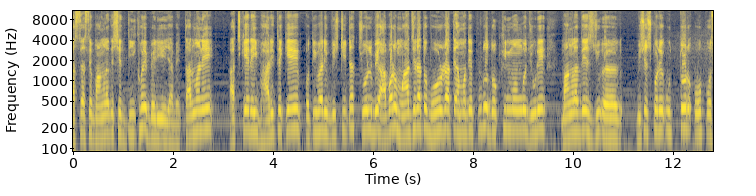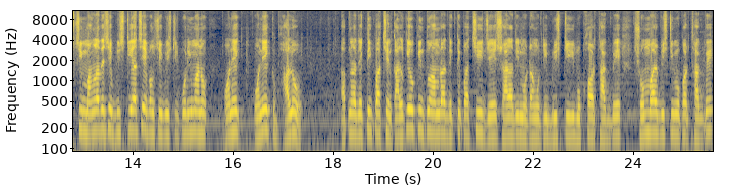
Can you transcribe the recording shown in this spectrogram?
আস্তে আস্তে বাংলাদেশের দিক হয়ে বেরিয়ে যাবে। তার মানে আজকের এই ভারী থেকে অতি ভারী বৃষ্টিটা চলবে। আবারও মাঝরাত ভোর রাতে আমাদের পুরো দক্ষিণবঙ্গ জুড়ে বাংলাদেশ বিশেষ করে উত্তর ও পশ্চিম বাংলাদেশে বৃষ্টি আছে এবং সেই বৃষ্টির পরিমাণও অনেক অনেক ভালো। আপনারা দেখতেই পাচ্ছেন, কালকেও কিন্তু আমরা দেখতে পাচ্ছি যে সারাদিন মোটামুটি বৃষ্টি মুখর থাকবে, সোমবার বৃষ্টি মুখর থাকবে।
